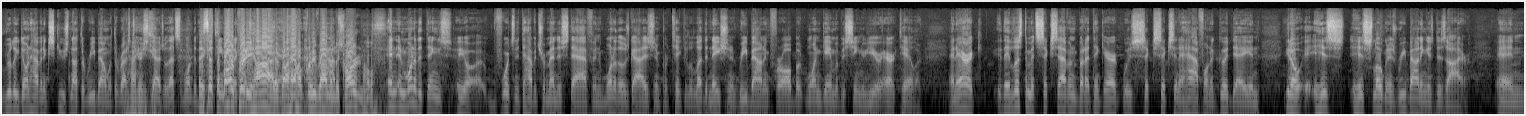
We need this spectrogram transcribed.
really don't have an excuse not to rebound with the rest right. of your schedule. That's one of the they set the bar pretty high yeah. by out rebounding the Cardinals. And and one of the things, you know, fortunate to have a tremendous staff, and one of those guys in particular led the nation in rebounding for all but one game of his senior year, Eric Taylor. And Eric, they list him at six seven, but I think Eric was six six and a half on a good day. And you know, his his slogan is rebounding is desire. And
